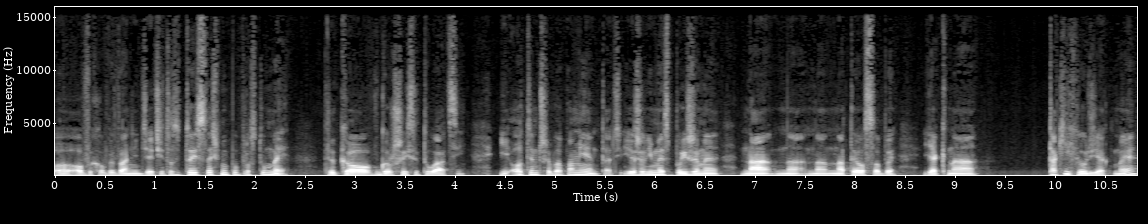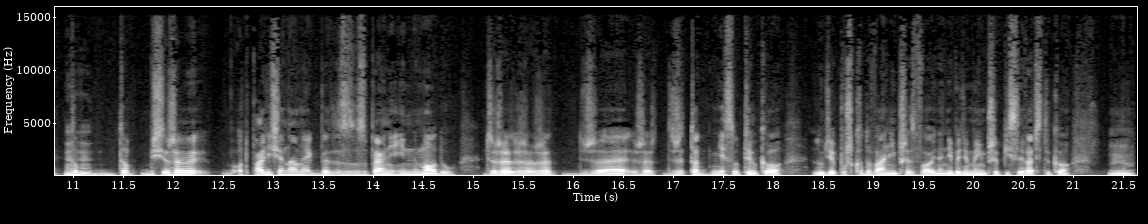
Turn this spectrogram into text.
o, o wychowywanie dzieci. To, to jesteśmy po prostu my tylko w gorszej sytuacji. I o tym trzeba pamiętać. Jeżeli my spojrzymy na, na, na, na te osoby jak na takich ludzi jak my, to, mhm. to myślę, że odpali się nam jakby zupełnie inny moduł, że, że, że, że, że, że to nie są tylko ludzie poszkodowani przez wojnę, nie będziemy im przypisywać tylko mm,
